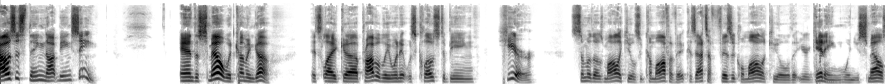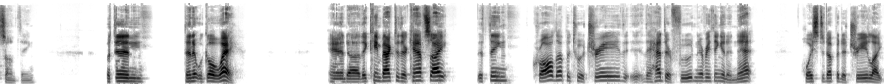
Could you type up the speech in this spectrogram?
how is this thing not being seen? And the smell would come and go. It's like uh, probably when it was close to being here, some of those molecules would come off of it because that's a physical molecule that you're getting when you smell something. But then, then it would go away. And uh, they came back to their campsite. The thing crawled up into a tree. They had their food and everything in a net, hoisted up in a tree like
